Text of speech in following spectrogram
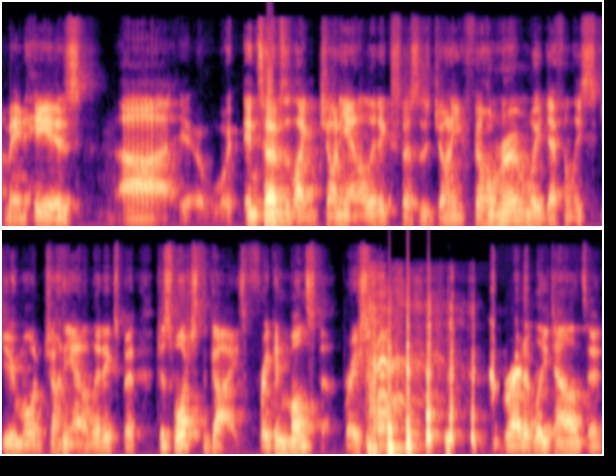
I mean, he is. Uh, in terms of like Johnny Analytics versus Johnny Film Room, we definitely skew more Johnny Analytics. But just watch the guy; he's a freaking monster. Breece incredibly talented,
